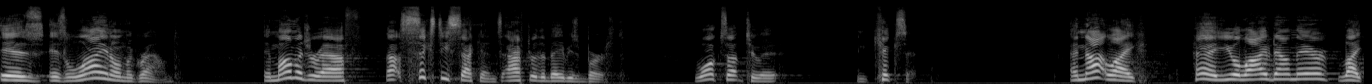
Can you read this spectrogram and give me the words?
is, is lying on the ground. And Mama Giraffe, about 60 seconds after the baby's birthed, walks up to it and kicks it. And not like, hey, you alive down there? Like,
